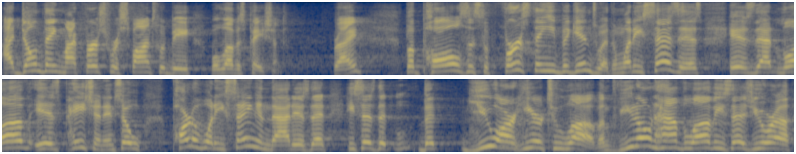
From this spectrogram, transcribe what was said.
I don't think my first response would be, well, love is patient, right? But Paul's is the first thing he begins with. And what he says is, is that love is patient. And so part of what he's saying in that is that he says that, that you are here to love. And if you don't have love, he says you are a,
